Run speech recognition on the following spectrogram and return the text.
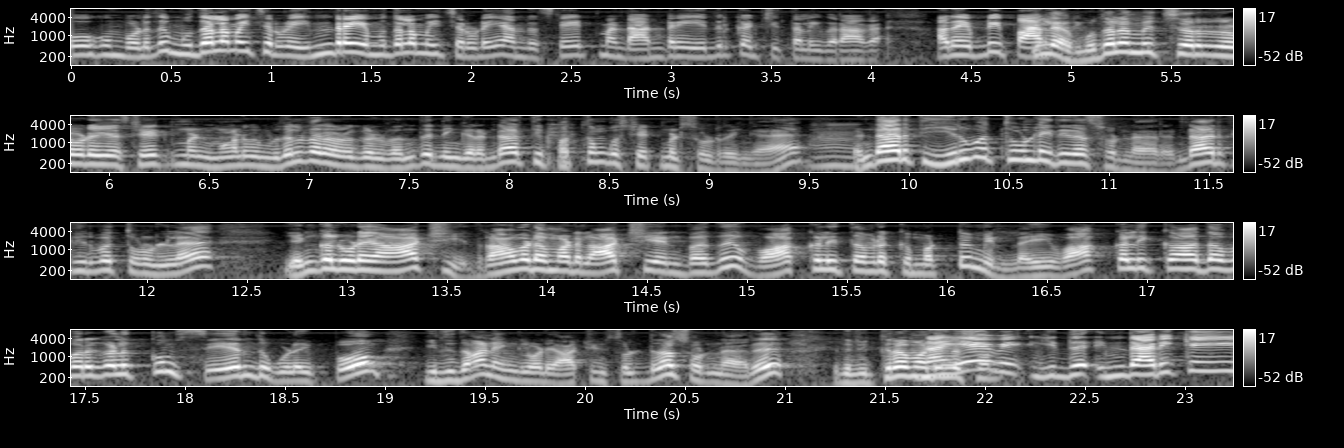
போகும்பொழுது முதலமைச்சருடைய இன்றைய முதலமைச்சருடைய அந்த ஸ்டேட்மெண்ட் அன்றைய எதிர்க்கட்சி தலைவராக. அதை எப்படி இல்ல பார்க்க முதலமைச்சருடைய ஸ்டேட்மெண்ட் மாண்பு முதல்வர் அவர்கள் வந்து நீங்க ரெண்டாயிரத்தி பத்தொன்பது ஸ்டேட்மெண்ட் சொல்றீங்க. ரெண்டாயிரத்தி இருபத்தொன்னுல இதே தான் சொன்னார். ரெண்டாயிரத்தி இருபத்தொன்னுல எங்களுடைய ஆட்சி திராவிட மாடல் ஆட்சி என்பது வாக்களித்தவருக்கு மட்டும் இல்லை வாக்களிக்காதவர்களுக்கும் சேர்ந்து உழைப்போம். இதுதான் எங்களுடைய ஆட்சின்னு சொல்லிட்டு தான் சொன்னாரு இது நான் விக்ரமணியில ஏன் வி- இது இந்த அறிக்கையை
